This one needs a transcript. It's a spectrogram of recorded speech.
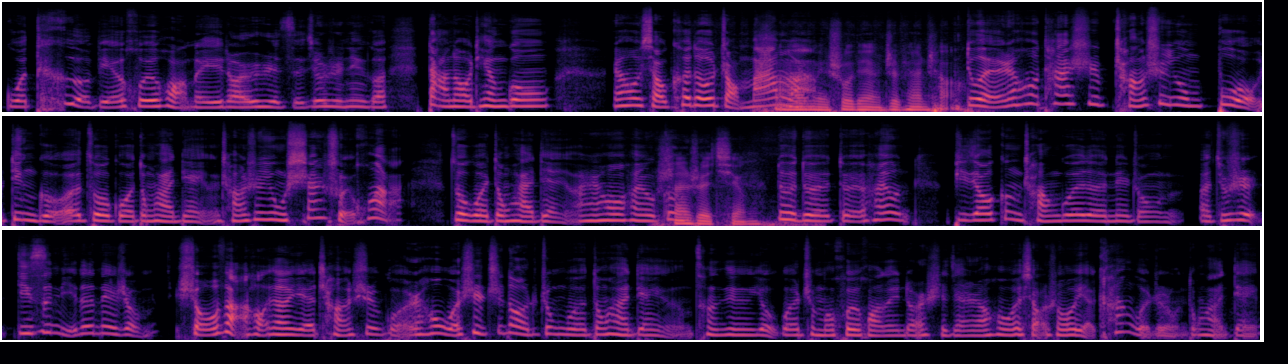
过特别辉煌的一段日子，就是那个大闹天宫，然后小蝌蚪找妈妈，美术电影制片厂，对，然后他是尝试用布偶定格做过动画电影，尝试用山水画做过动画电影，然后还有山水情，对对对，还有。比较更常规的那种，呃，就是迪士尼的那种手法，好像也尝试过。然后我是知道中国动画电影曾经有过这么辉煌的一段时间。然后我小时候也看过这种动画电影。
